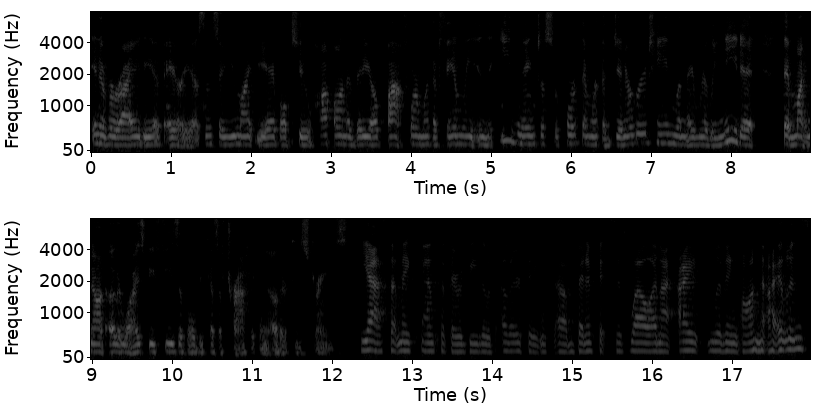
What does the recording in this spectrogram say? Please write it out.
in a variety of areas. And so you might be able to hop on a video platform with a family in the evening to support them with a dinner routine when they really need it that might not otherwise be feasible because of traffic and other constraints. Yes, that makes sense that there would be those other things, uh, benefits as well. And I, I living on the islands,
